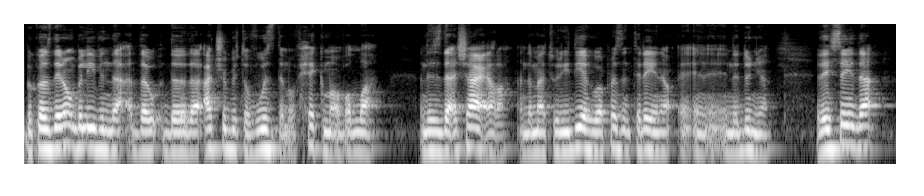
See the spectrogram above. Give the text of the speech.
because they don't believe in the, the, the, the attribute of wisdom, of hikmah of Allah. And this is the Asha'ira and the Maturidiyah who are present today in, in, in the dunya. They say that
